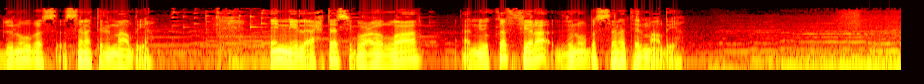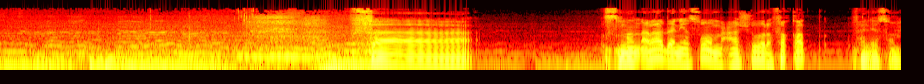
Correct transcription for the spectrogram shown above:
ذنوب السنة الماضية. إني لأحتسب على الله أن يكفر ذنوب السنة الماضية. ف من أراد أن يصوم عاشوراء فقط فليصوم.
